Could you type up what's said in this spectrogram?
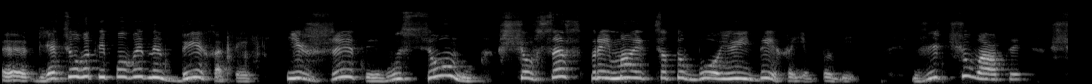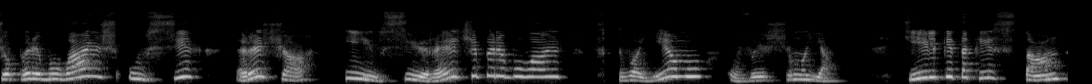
Е, Для цього ти повинен дихати і жити в усьому, що все сприймається тобою і дихає в тобі. Відчувати, що перебуваєш у всіх речах, і всі речі перебувають в твоєму вищому я. Тільки такий стан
